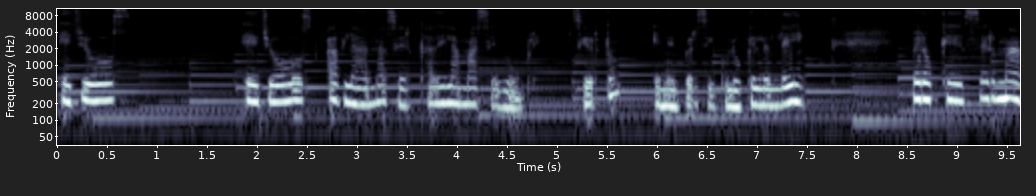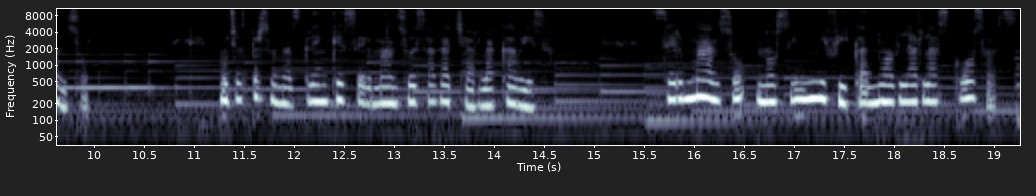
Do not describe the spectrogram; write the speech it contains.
ellos ellos hablan acerca de la macedumbre, ¿cierto? En el versículo que les leí. Pero ¿qué es ser manso? Muchas personas creen que ser manso es agachar la cabeza. Ser manso no significa no hablar las cosas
